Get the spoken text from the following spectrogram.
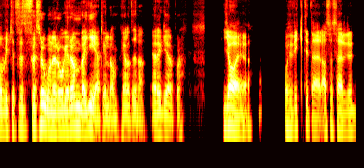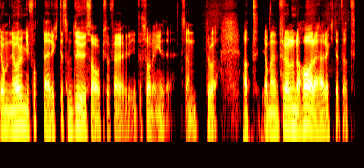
och vilket för, förtroende Roger Rönnberg ger till dem hela tiden. Jag reagerar på det. Ja, ja, ja. Och hur viktigt det är. Alltså, så här, de, nu har de ju fått det här ryktet som du sa också för inte så länge sedan, tror jag. Att ja, men Frölunda har det här ryktet att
